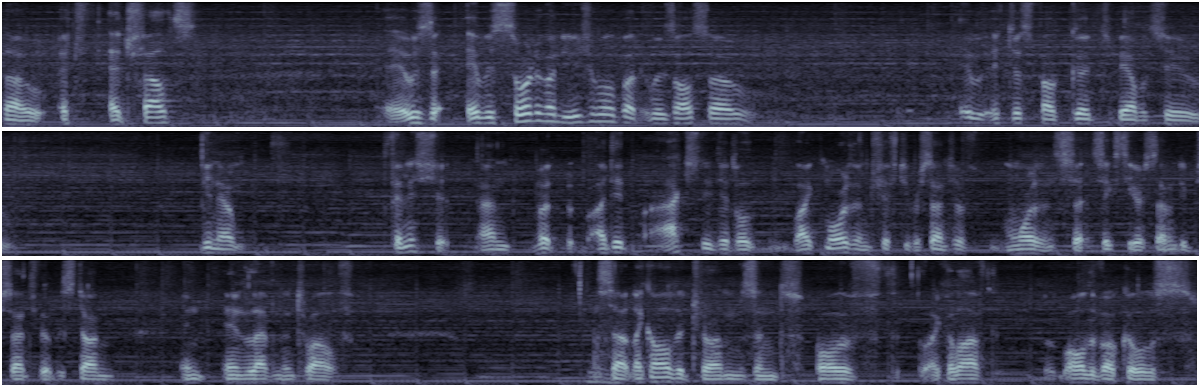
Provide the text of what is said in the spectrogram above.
So it, it felt, it was it was sort of unusual, but it was also it, it just felt good to be able to, you know, finish it. And but I did I actually did like more than fifty percent of more than sixty or seventy percent of it was done in in eleven and twelve. Mm. So like all the drums and all of like a lot of all the vocals,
